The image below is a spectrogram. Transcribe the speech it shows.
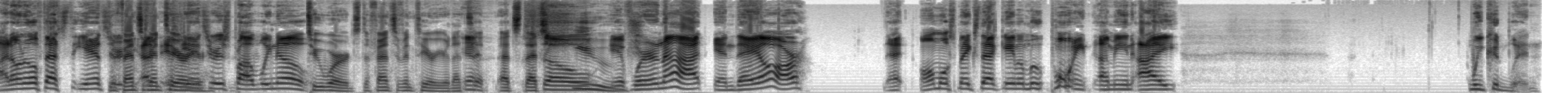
I don't know if that's the answer. Defensive interior. The answer is probably no. Two words: defensive interior. That's yeah. it. That's that's so huge. if we're not, and they are, that almost makes that game a moot point. I mean, I we could win.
